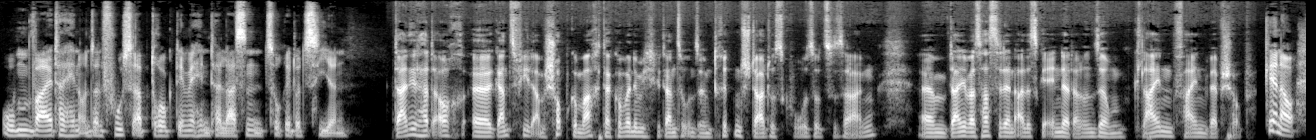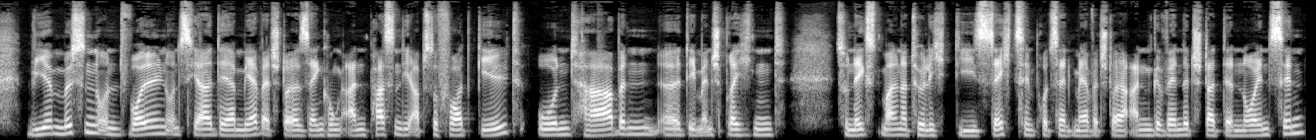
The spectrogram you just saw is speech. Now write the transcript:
um weiterhin unseren Fußabdruck, den wir hinterlassen, zu reduzieren. Daniel hat auch äh, ganz viel am Shop gemacht. Da kommen wir nämlich dann zu unserem dritten Status quo sozusagen. Ähm, Daniel, was hast du denn alles geändert an unserem kleinen, feinen Webshop? Genau. Wir müssen und wollen uns ja der Mehrwertsteuersenkung anpassen, die ab sofort gilt und haben äh, dementsprechend zunächst mal natürlich die 16 Prozent Mehrwertsteuer angewendet statt der 19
